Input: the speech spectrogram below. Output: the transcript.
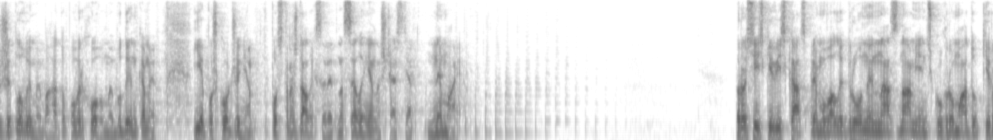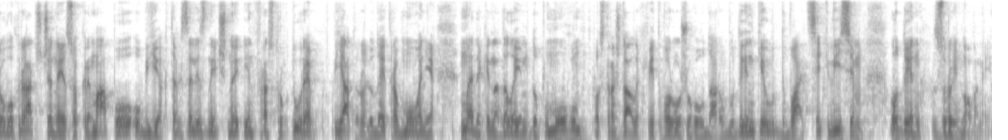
житловими багатоповерховими будинками. Є пошкодження. Постраждалих серед населення, на щастя, немає. Російські війська спрямували дрони на Знам'янську громаду Кіровоградщини, зокрема по об'єктах залізничної інфраструктури. П'ятеро людей травмовані. Медики надали їм допомогу. Постраждалих від ворожого удару будинків 28. Один зруйнований.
